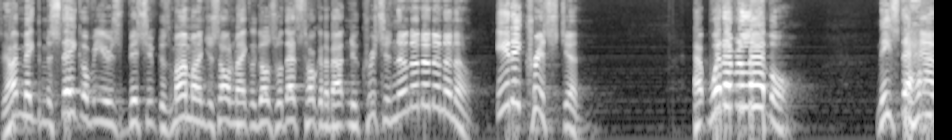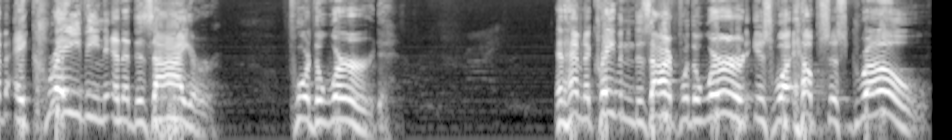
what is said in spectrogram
See, I make the mistake over years, Bishop, because my mind just automatically goes, well, that's talking about new Christians. No, no, no, no, no, no. Any Christian at whatever level needs to have a craving and a desire for the Word. And having a craving and desire for the Word is what helps us grow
